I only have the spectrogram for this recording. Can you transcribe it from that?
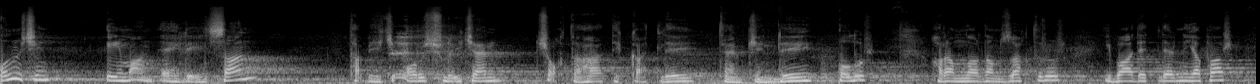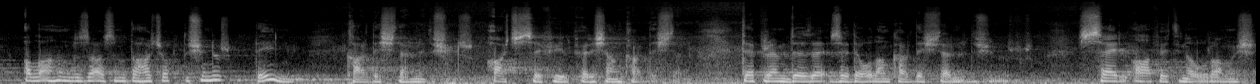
Onun için iman ehli insan tabii ki oruçlu iken çok daha dikkatli, temkinli olur. Haramlardan uzak durur, ibadetlerini yapar. Allah'ın rızasını daha çok düşünür değil mi? Kardeşlerini düşünür. Aç, sefil, perişan kardeşler. Depremde de zede olan kardeşlerini düşünür. Sel afetine uğramış,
